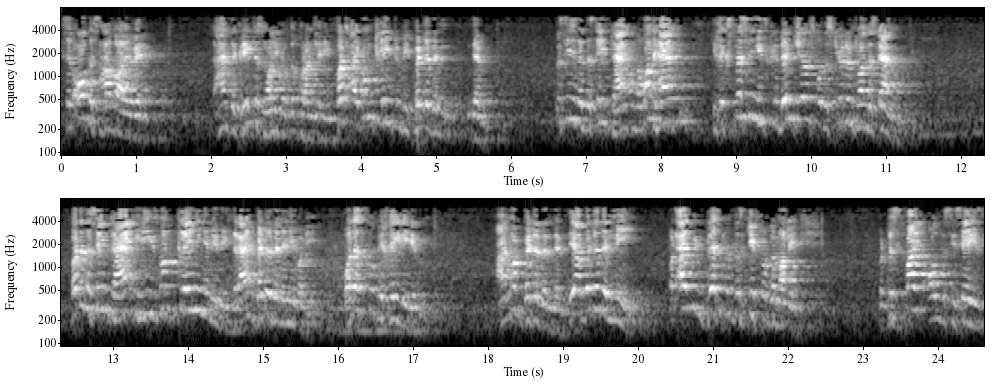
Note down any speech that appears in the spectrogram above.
He said, all the Sahaba I read, I have the greatest knowledge of the Quran Sharif, but I don't claim to be better than them. This is at the same time, on the one hand, he's expressing his credentials for the student to understand. But at the same time, he is not claiming anything, that I am better than anybody. وَلَسْتُ بِخَيْرِهِمْ I am not better than them. They are better than me. But I have been blessed with this gift of the knowledge. But despite all this, he says,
